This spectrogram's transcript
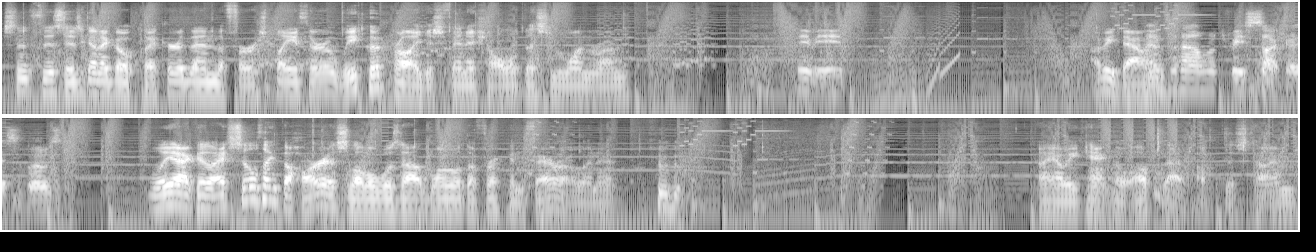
since this is gonna go quicker than the first playthrough, we could probably just finish all of this in one run. Maybe. I'd be down. Depends on how much we suck, I suppose. Well, yeah, because I still think the hardest level was that one with the frickin' Pharaoh in it. oh yeah, we can't go up that up this time.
